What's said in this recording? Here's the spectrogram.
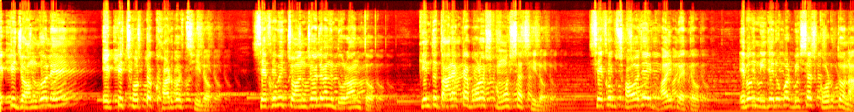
একটি জঙ্গলে একটি ছোট্ট খরগোশ ছিল। সে খুবই চঞ্চল এবং দুরন্ত, কিন্তু তার একটা বড় সমস্যা ছিল। সে খুব সহজেই ভয় পেত এবং নিজের উপর বিশ্বাস করতো না।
